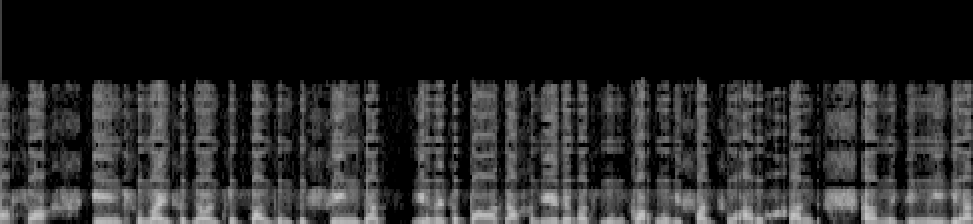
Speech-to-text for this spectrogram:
Sassa en vir my is dit nou interessant om te sien dat jy weet 'n paar dae gelede was Lunka Olifant so arrogant um, met die media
